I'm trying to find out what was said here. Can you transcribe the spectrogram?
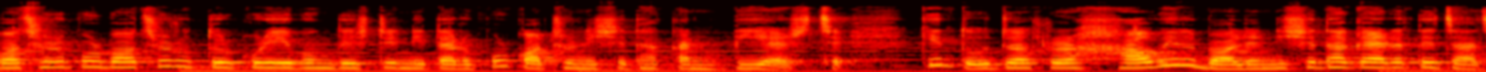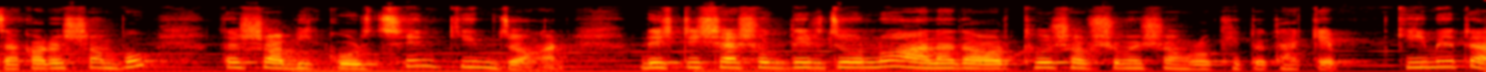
বছরের পর বছর উত্তর কোরিয়া এবং দেশটির নেতার উপর কঠোর নিষেধাজ্ঞা দিয়ে আসছে। কিন্তু ডক্টর হাউইল বলেন, নিষেধাজ্ঞা এড়াতে যা যা করা সম্ভব তা সবই করছেন কিম জং আন দেশটির শাসকদের জন্য আলাদা অর্থ সবসময় সংরক্ষিত থাকে। কিম এটা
